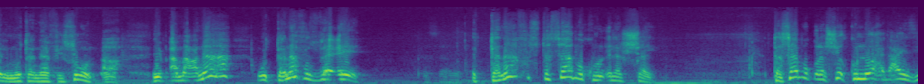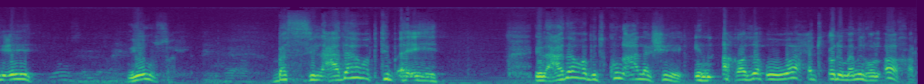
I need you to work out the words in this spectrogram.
المتنافسون. آه. يبقى معناها والتنافس ده إيه؟ التنافس تسابق إلى الشيء. تسابق إلى الشيء كل واحد عايز إيه؟ يوصل. بس العداوة بتبقى إيه؟ العداوة بتكون على شيء. إن أخذه واحد حرم منه الآخر.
